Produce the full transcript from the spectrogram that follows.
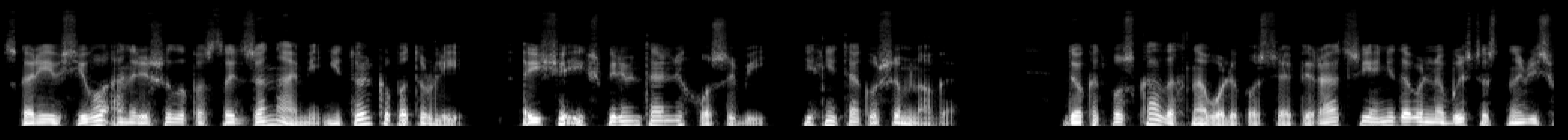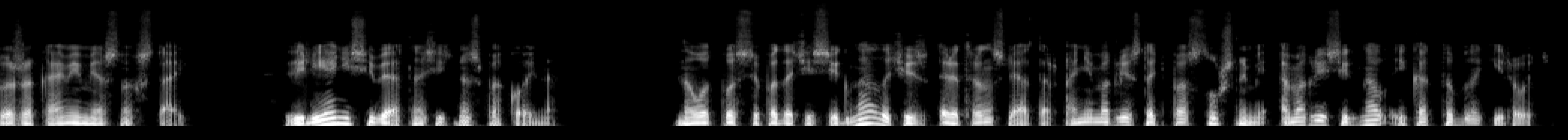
Скорее всего, она решила послать за нами не только патрули, а еще и экспериментальных особей, их не так уж и много. Док отпускал их на волю после операции, и они довольно быстро становились вожаками местных стай. Вели они себя относительно спокойно. Но вот после подачи сигнала через ретранслятор они могли стать послушными, а могли сигнал и как-то блокировать.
